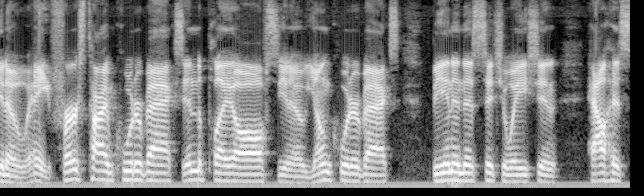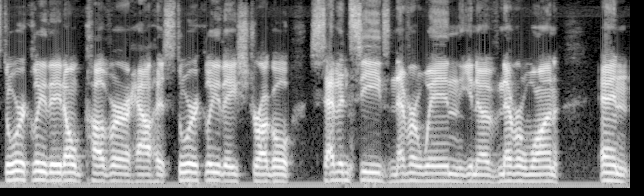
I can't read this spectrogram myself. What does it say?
you know, hey, first time quarterbacks in the playoffs, you know, young quarterbacks being in this situation, how historically they don't cover, how historically they struggle. Seven seeds never win, you know, have never won. And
